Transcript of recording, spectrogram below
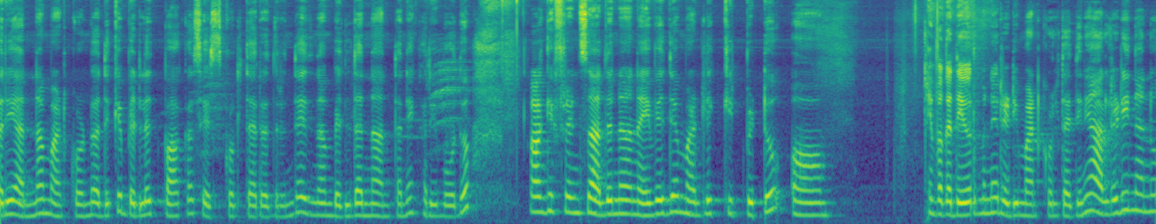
ಬರೀ ಅನ್ನ ಮಾಡಿಕೊಂಡು ಅದಕ್ಕೆ ಬೆಲ್ಲದ ಪಾಕ ಸೇರಿಸ್ಕೊಳ್ತಾ ಇರೋದ್ರಿಂದ ಇದನ್ನ ಬೆಲ್ಲದನ್ನ ಅಂತಲೇ ಕರಿಬೋದು. ಹಾಗೆ ಫ್ರೆಂಡ್ಸ್ ಅದನ್ನು ನೈವೇದ್ಯ ಮಾಡಲಿಕ್ಕೆ ಇಟ್ಬಿಟ್ಟು ಇವಾಗ ದೇವ್ರ ಮನೆ ರೆಡಿ ಮಾಡ್ಕೊಳ್ತಾ ಇದ್ದೀನಿ. ಆಲ್ರೆಡಿ ನಾನು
